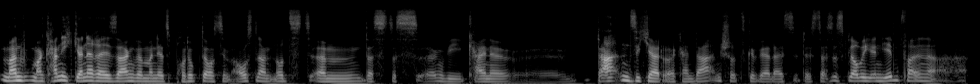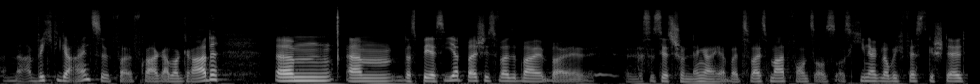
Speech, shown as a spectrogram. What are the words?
man, man, kann nicht generell sagen, wenn man jetzt Produkte aus dem Ausland nutzt, ähm, dass das irgendwie keine Datensicherheit oder kein Datenschutz gewährleistet ist. Das ist, glaube ich, in jedem Fall eine, eine wichtige Einzelfallfrage. Aber gerade ähm, ähm, das BSI hat beispielsweise bei, bei, das ist jetzt schon länger her, bei zwei Smartphones aus, aus China, glaube ich, festgestellt,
